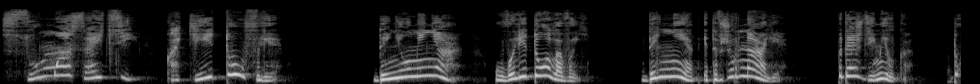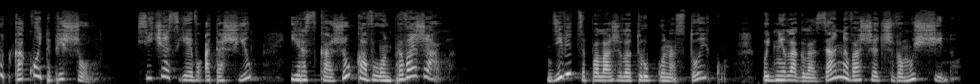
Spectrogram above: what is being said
«С ума сойти! Какие туфли!» «Да не у меня, у Валидоловой!» «Да нет, это в журнале!» «Подожди, Милка, тут какой-то пришел. Сейчас я его отошью и расскажу, кого он провожал». Девица положила трубку на стойку, подняла глаза на вошедшего мужчину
